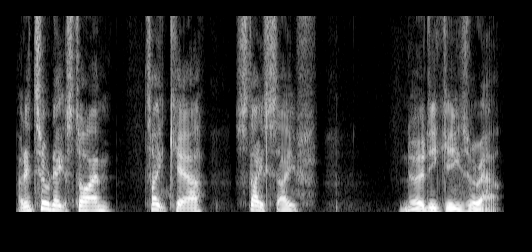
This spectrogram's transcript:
And until next time, take care, stay safe. Nerdy Geezer out.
